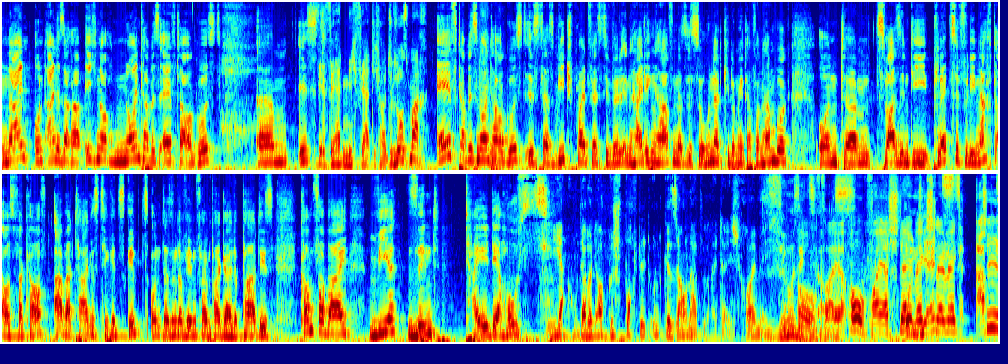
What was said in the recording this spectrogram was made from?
Nein, und eine Sache habe ich noch. 9. bis 11. August ähm, ist Wir werden nicht fertig heute. Los, mach! 11. bis 9. August ist das Beach Pride Festival in Heiligenhafen. Das ist so 100 Kilometer von Hamburg. Und ähm, zwar sind die Plätze für die Nacht ausverkauft, aber Tagestickets gibt's und da sind auf jeden Fall ein paar geile Partys. Kommt vorbei. Wir sind Teil der Hosts. Ja, und da wird auch gespochtelt und gesaunert, Leute. Ich freue mich. So sieht's Oh, aus. weia, oh, weia, schnell Und weg, jetzt schnell weg. ab Tschüss.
